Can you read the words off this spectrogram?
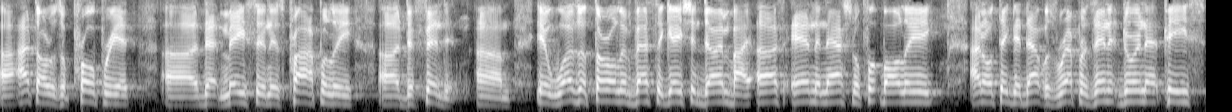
uh, I thought it was appropriate uh, that Mason is properly uh, defended. Um, it was a thorough investigation done by us and the National Football League. I don't think that that was represented during that piece.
